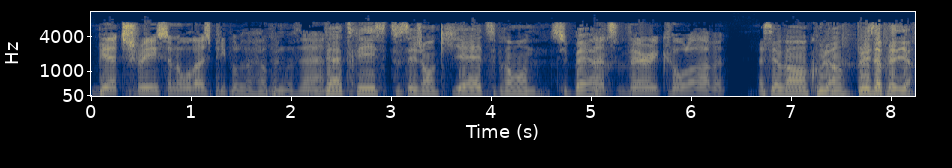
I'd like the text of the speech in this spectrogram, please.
Beatrice and all those people who are helping with that. Béatrice, tous ces gens qui aident, c'est vraiment super. That's very cool. I love it. Et c'est vraiment cool, hein. On peut les applaudir.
